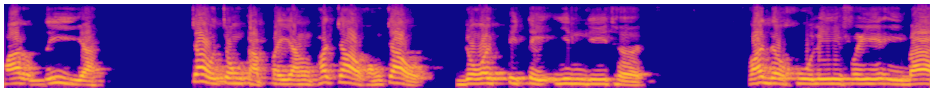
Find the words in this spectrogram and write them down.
มารดียะเจ้าจงกลับไปยังพระเจ้าของเจ้า โดยปิติยินดีเถิดฟัดคูลีฟีอิบา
